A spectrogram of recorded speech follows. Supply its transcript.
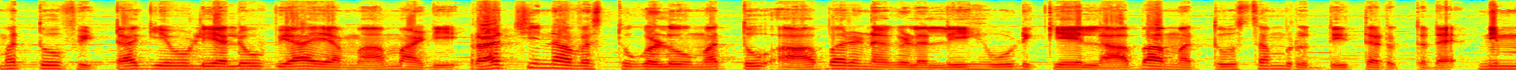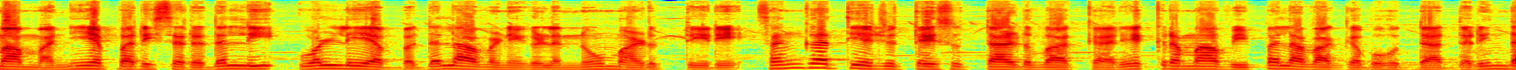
ಮತ್ತು ಫಿಟ್ ಆಗಿ ಉಳಿಯಲು ವ್ಯಾಯಾಮ ಮಾಡಿ. ಪ್ರಾಚೀನ ವಸ್ತುಗಳು ಮತ್ತು ಆಭರಣಗಳಲ್ಲಿ ಹೂಡಿಕೆ ಲಾಭ ಮತ್ತು ಸಮೃದ್ಧಿ ತರುತ್ತದೆ. ನಿಮ್ಮ ಮನೆಯ ಪರಿಸರದಲ್ಲಿ ಒಳ್ಳೆಯ ಬದಲಾವಣೆಗಳನ್ನು ಮಾಡುತ್ತೀರಿ. ಸಂಗಾತಿಯ ಜೊತೆ ಸುತ್ತಾಡುವ ಕಾರ್ಯಕ್ರಮ ವಿಫಲವಾಗಬಹುದಾದ್ದರಿಂದ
